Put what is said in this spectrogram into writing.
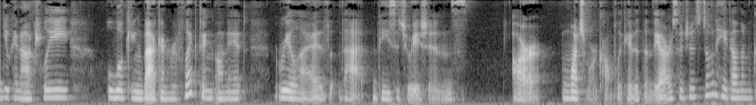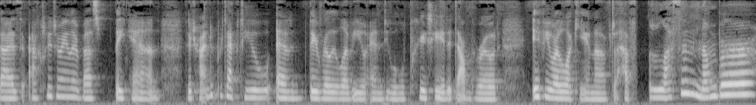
You can actually, looking back and reflecting on it, realize that these situations are much more complicated than they are. So just don't hate on them, guys. They're actually doing their best they can. They're trying to protect you and they really love you, and you will appreciate it down the road if you are lucky enough to have lesson number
